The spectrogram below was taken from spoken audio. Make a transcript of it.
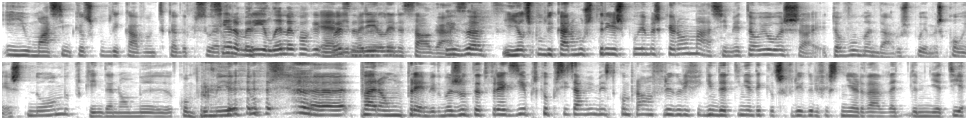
e o máximo que eles publicavam de cada pessoa era. Sim, era Maria Helena qualquer era coisa. Maria Helena Salgado. Exato. E eles publicaram os três poemas que eram o máximo. Então eu achei, então vou mandar os poemas com este nome, porque ainda não me comprometo, uh, para um prémio de uma junta de freguesia, porque eu precisava imenso de comprar um frigorífico. Ainda tinha daqueles frigoríficos que tinha herdado da, da minha tia,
